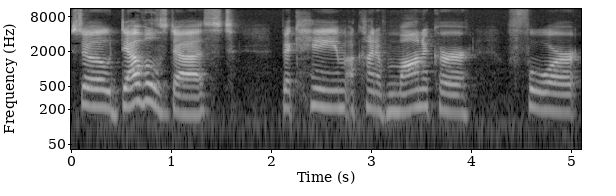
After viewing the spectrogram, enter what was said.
So devil's dust became a kind of moniker for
